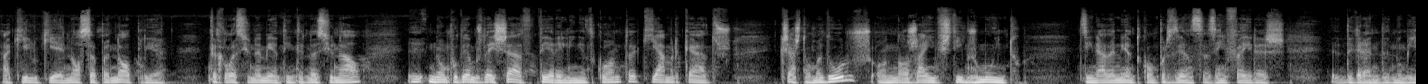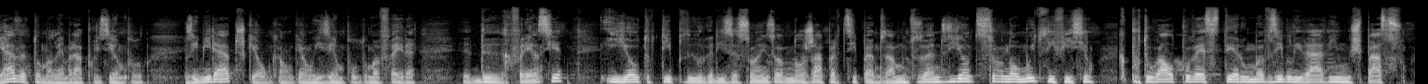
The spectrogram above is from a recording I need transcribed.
àquilo que é a nossa panóplia de relacionamento internacional, eh, não podemos deixar de ter em linha de conta que há mercados que já estão maduros, onde nós já investimos muito, designadamente com presenças em feiras de grande nomeada. Estou-me a lembrar, por exemplo, os Emirados, que é um, que é um é exemplo de uma feira de referência, e outro tipo de organizações onde nós já participamos há muitos anos e onde se tornou muito difícil que Portugal pudesse ter uma visibilidade e um espaço eh,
